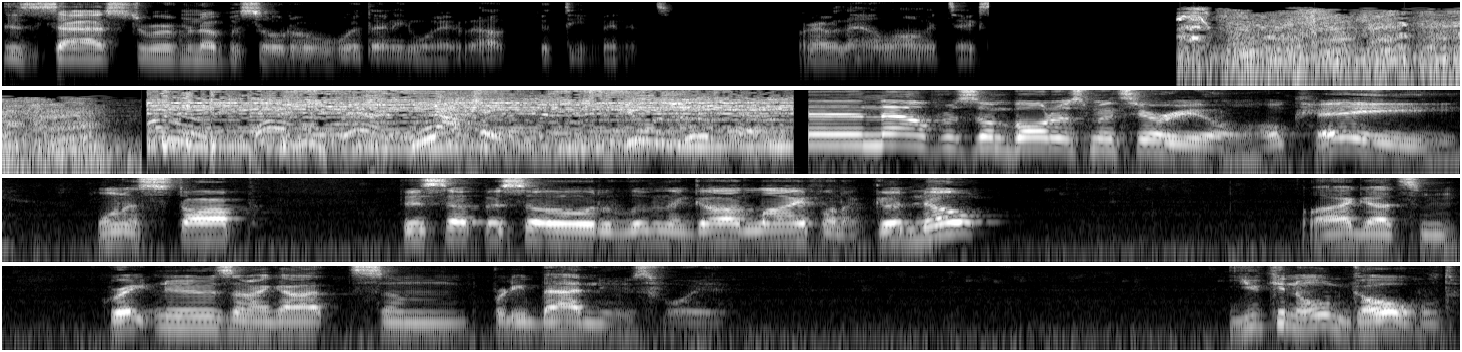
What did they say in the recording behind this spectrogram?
disaster of an episode over with anyway. About 15 minutes, whatever the hell long it takes. And now for some bonus material. Okay, want to stop this episode of Living the God Life on a good note? Well, I got some great news and I got some pretty bad news for you. You can own gold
